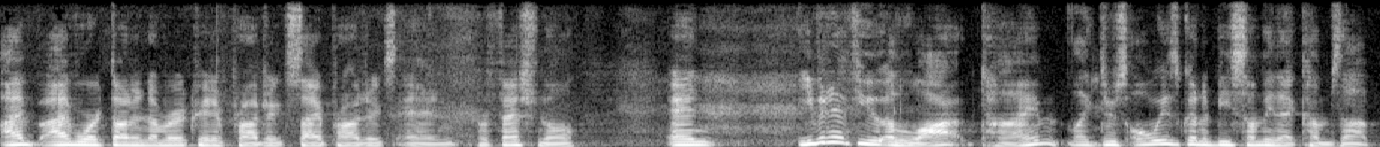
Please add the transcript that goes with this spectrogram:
I've I've worked on a number of creative projects, side projects, and professional, and even if you allot time, like there's always going to be something that comes up.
